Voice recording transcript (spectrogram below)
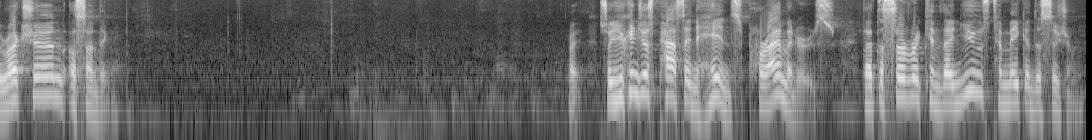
direction ascending. Right? So you can just pass in hints, parameters, that the server can then use to make a decision.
